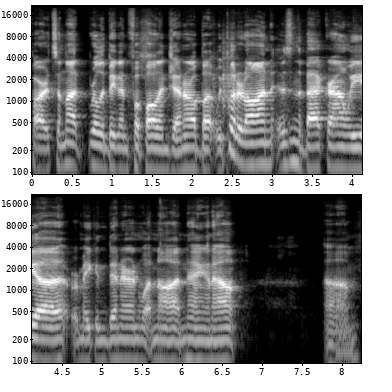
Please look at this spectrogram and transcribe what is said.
parts. I'm not really big on football in general, but we put it on. It was in the background. We uh were making dinner and whatnot and hanging out. Um,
